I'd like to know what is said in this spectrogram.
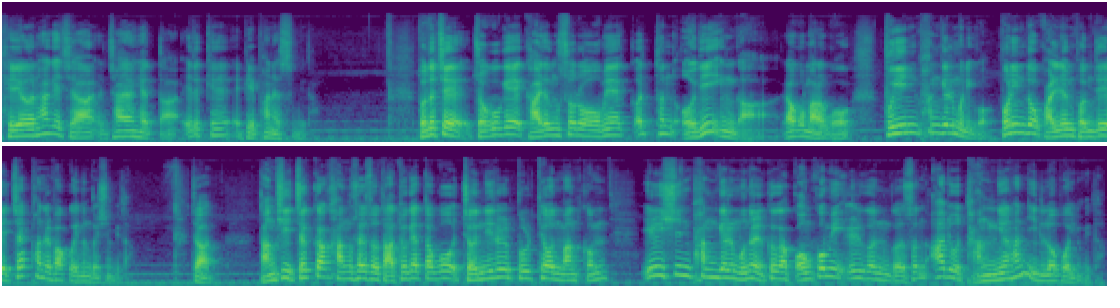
태연하게 자양했다. 이렇게 비판했습니다. 도대체 조국의 가정스러움의 끝은 어디인가 라고 말하고 부인 판결문이고 본인도 관련 범죄의 재판을 받고 있는 것입니다. 자, 당시 적각 항소에서 다투겠다고 전의를 불태운 만큼 1심 판결문을 그가 꼼꼼히 읽은 것은 아주 당연한 일로 보입니다.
